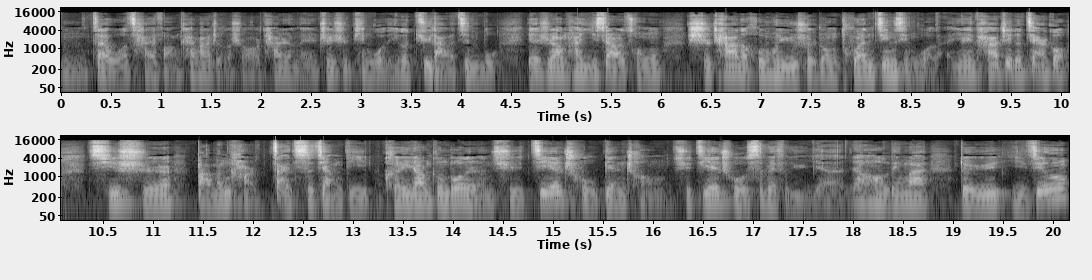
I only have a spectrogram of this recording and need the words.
嗯，在我采访开发者的时候，他认为这是苹果的一个巨大的进步，也是让他一下从时差的昏昏欲睡中突然惊醒过来。因为它这个架构其实把门槛再次降低，可以让更多的人去接触编程，去接触 Swift 语言。然后，另外对于已经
